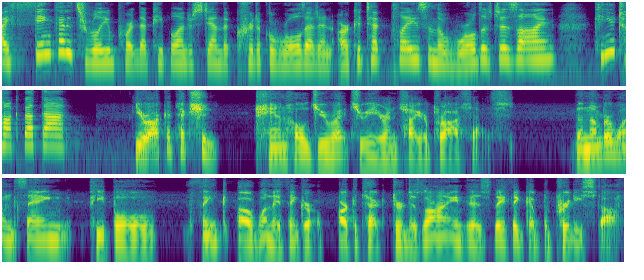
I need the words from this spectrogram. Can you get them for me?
I think that it's really important that people understand the critical role that an architect plays in the world of design. Can you talk about that? Your architect should handhold you right through your entire process. The number one thing people think of when they think of architect or design is they think of the pretty stuff,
